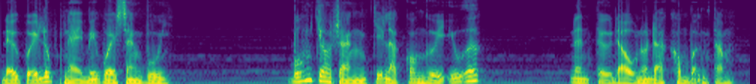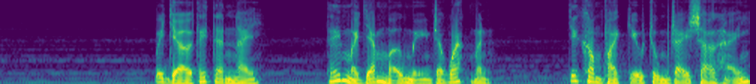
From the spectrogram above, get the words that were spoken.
Nữ quỷ lúc này mới quay sang vui. Vốn cho rằng chỉ là con người yếu ớt Nên từ đầu nó đã không bận tâm. Bây giờ thấy tên này Thế mà dám mở miệng ra quát mình Chứ không phải kiểu trung rẩy sợ hãi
